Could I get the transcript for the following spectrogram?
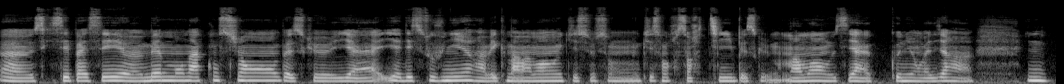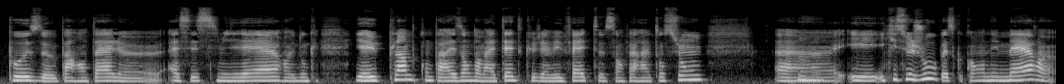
euh, ce qui s'est passé, euh, même mon inconscient, parce que il y a, y a des souvenirs avec ma maman qui se sont qui sont ressortis, parce que ma maman aussi a connu, on va dire, une pause parentale euh, assez similaire. Donc il y a eu plein de comparaisons dans ma tête que j'avais faites sans faire attention. Mhm. et, qui se jouent parce que quand on est mère,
